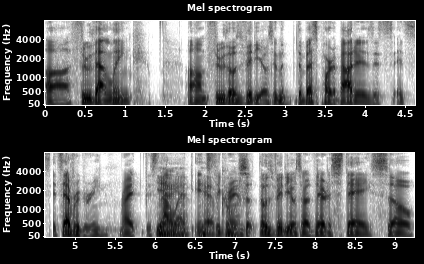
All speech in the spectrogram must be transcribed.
uh, through that link, um, through those videos. And the, the best part about it is it's it's it's evergreen, right? It's Yeah, not yeah. like Instagram. Th- those videos are there to stay. So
